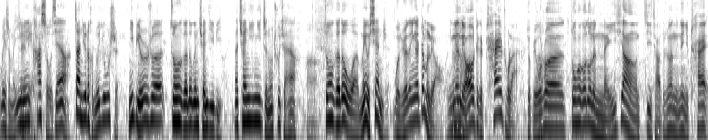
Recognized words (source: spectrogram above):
为什么？因为它首先啊占据了很多优势。你比如说综合格斗跟拳击比，那拳击你只能出拳啊，啊，综合格斗我没有限制。我觉得应该这么聊，应该聊这个拆出来。就比如说综合格斗的哪一项技巧，比如说你那你拆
